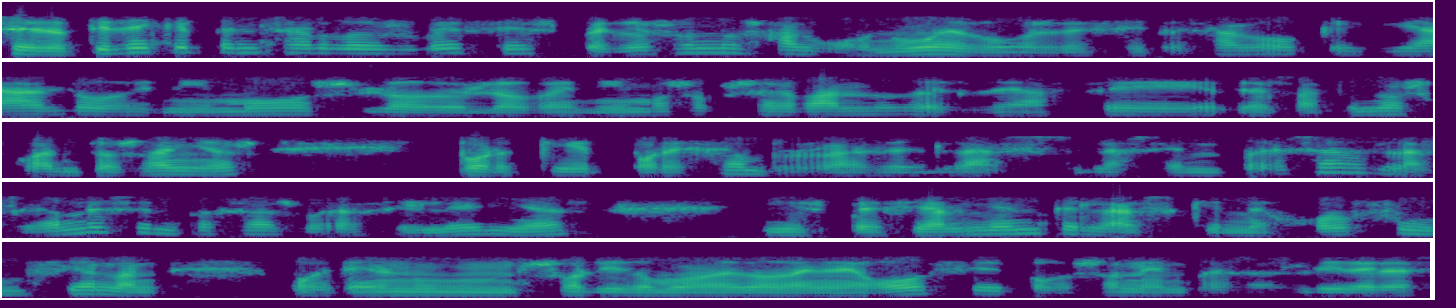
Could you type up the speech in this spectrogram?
Se lo tiene que pensar dos veces, pero eso no es algo nuevo, es decir, es algo que ya lo venimos lo, venimos observando desde hace desde hace unos cuantos años, porque por ejemplo las, las las empresas, las grandes empresas brasileñas y especialmente las que mejor funcionan, porque tienen un sólido modelo de negocio y porque son empresas líderes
